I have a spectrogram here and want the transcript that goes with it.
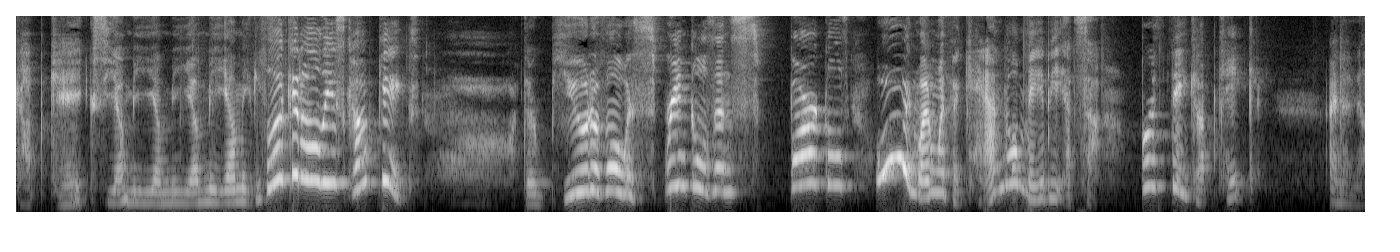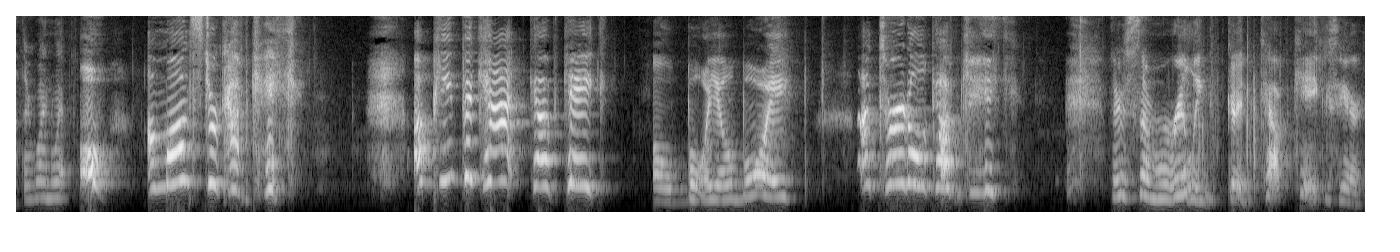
Cupcakes, yummy, yummy, yummy, yummy. Look at all these cupcakes. They're beautiful with sprinkles and sparkles. Oh, and one with a candle. Maybe it's a birthday cupcake. And another one with, oh, a monster cupcake. A Pete the Cat cupcake. Oh boy, oh boy. A turtle cupcake. There's some really good cupcakes here.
